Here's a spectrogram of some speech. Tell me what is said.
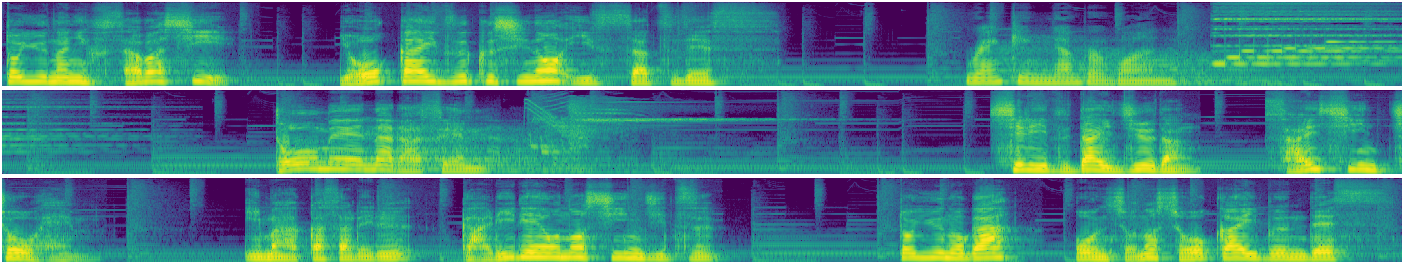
という名にふさわしい妖怪尽くしの一冊です.透明な螺旋。シリーズ第10弾最新長編。今明かされるガリレオの真実。というのが本書の紹介文です。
